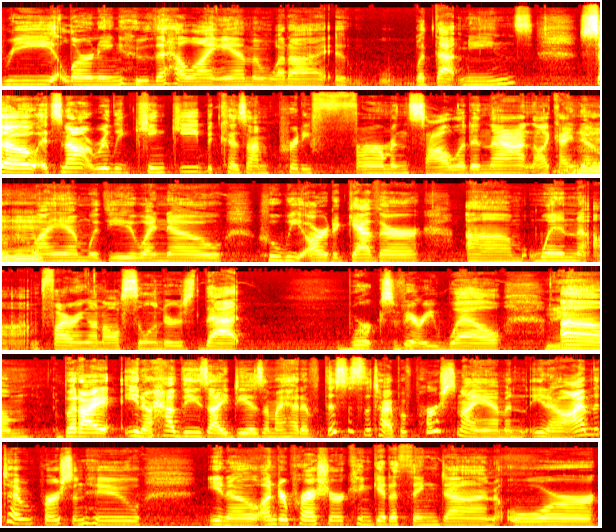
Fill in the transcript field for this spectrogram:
relearning who the hell I am and what I what that means. So it's not really kinky because I'm pretty firm and solid in that. Like I know who I am with you. I know who we are together. Um, when um, firing on all cylinders, that works very well. Yeah. Um, but I, you know, have these ideas in my head of this is the type of person I am, and you know, I'm the type of person who, you know, under pressure can get a thing done, or,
